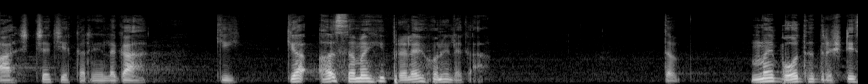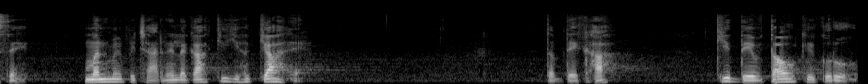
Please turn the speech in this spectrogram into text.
आश्चर्य करने लगा कि क्या असमय ही प्रलय होने लगा। तब मैं बोध दृष्टि से मन में विचारने लगा कि यह क्या है। तब देखा कि देवताओं के गुरु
